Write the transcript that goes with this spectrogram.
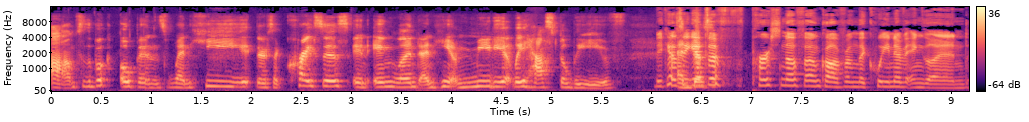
Um, so the book opens when he there's a crisis in England and he immediately has to leave. Because he gets a personal phone call from the Queen of England,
